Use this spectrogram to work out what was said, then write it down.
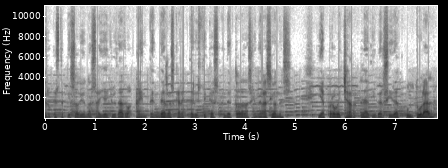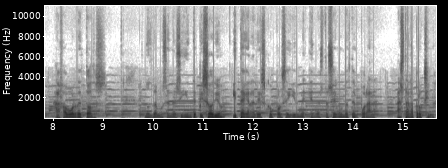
Espero que este episodio nos haya ayudado a entender las características de todas las generaciones y aprovechar la diversidad cultural a favor de todos. Nos vemos en el siguiente episodio y te agradezco por seguirme en esta segunda temporada. Hasta la próxima.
